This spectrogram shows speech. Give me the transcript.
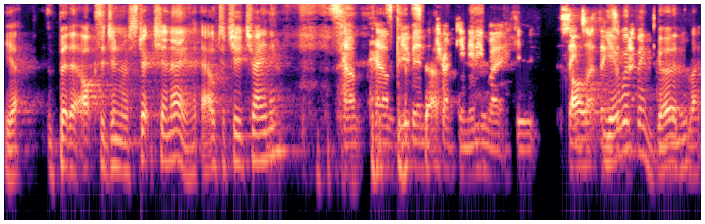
Yeah bit of oxygen restriction, eh? Altitude training. how, how have you been stuff. tracking anyway? It seems oh, like things. Yeah, we've been good. Like,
